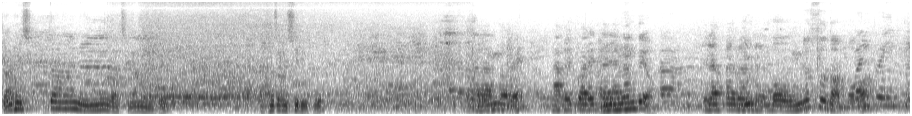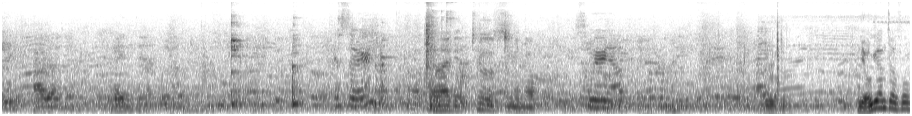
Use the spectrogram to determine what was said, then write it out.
다른 식당이 있는 것 같진 않은데 화장실이고? 안 먹는데요. 물, 뭐 음료수도 안 먹어? 120. Yes, sir. 아, can I get two Smirnoff? Smirnoff. 몰라 여기 앉아서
